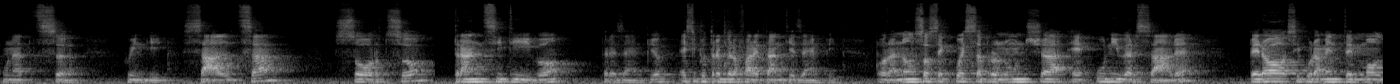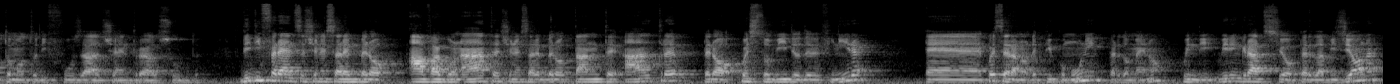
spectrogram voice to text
una Z, quindi salza, sorzo, transitivo, per esempio, e si potrebbero fare tanti esempi. Ora, non so se questa pronuncia è universale, però sicuramente molto molto diffusa al centro e al sud. Di differenze ce ne sarebbero avagonate, ce ne sarebbero tante altre, però questo video deve finire. Eh, queste erano le più comuni, perlomeno, quindi vi ringrazio per la visione.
